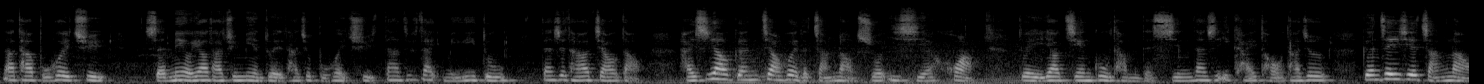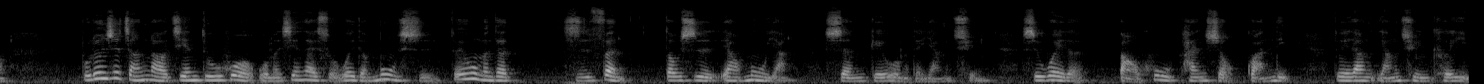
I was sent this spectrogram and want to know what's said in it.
那他不会去，神没有要他去面对，他就不会去。他就在米利都，但是他要教导，还是要跟教会的长老说一些话，对，要兼顾他们的心。但是一开头他就跟这一些长老。不论是长老监督，或我们现在所谓的牧师，对于我们的职分，都是要牧养神给我们的羊群，是为了保护、看守、管理，对，让羊群可以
